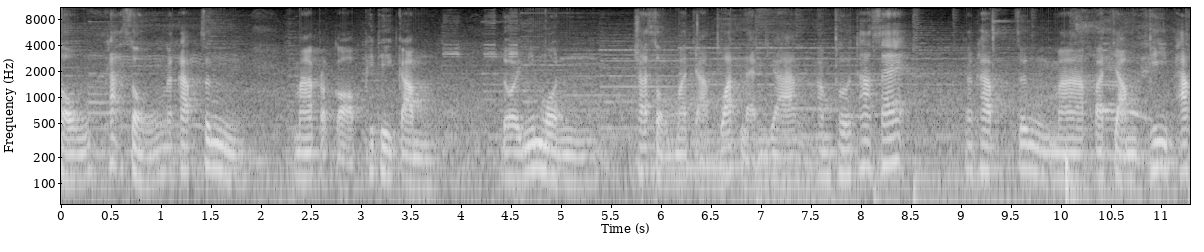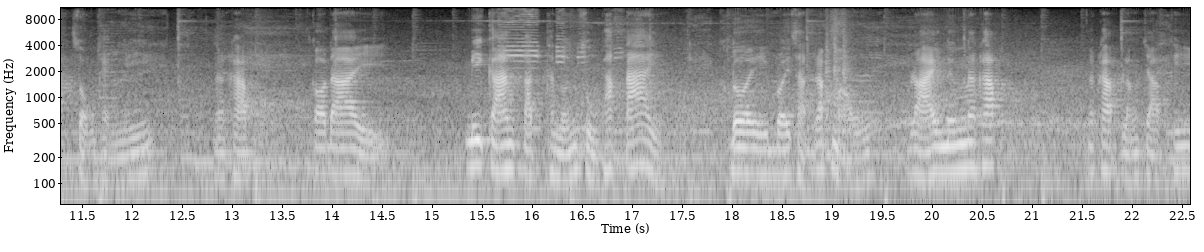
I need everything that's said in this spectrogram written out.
สงฆ์พระสงฆ์นะครับ ซึ่งมาประกอบพิธีกรรม โดยนิมนต์ พระสงฆ์มาจากวัดแหลมยางอำเภอท่าแซะนะครับ ซึ่งมาประจำที่พักสงฆ์แห่งนี้นะครับ ก็ได้มีการตัดถนนสู่ภาคใต้ โดยบริษัทรับเหมารายหนึ่งนะครับนะครับ หลังจากที่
